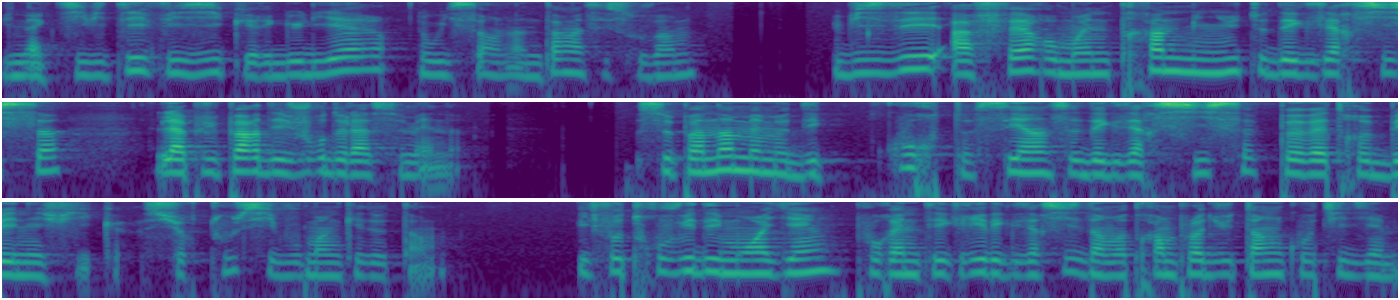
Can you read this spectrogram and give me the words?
une activité physique régulière. Oui, ça on l'entend assez souvent. Visez à faire au moins 30 minutes d'exercice la plupart des jours de la semaine. Cependant, même des courtes séances d'exercice peuvent être bénéfiques, surtout si vous manquez de temps. Il faut trouver des moyens pour intégrer l'exercice dans votre emploi du temps quotidien.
